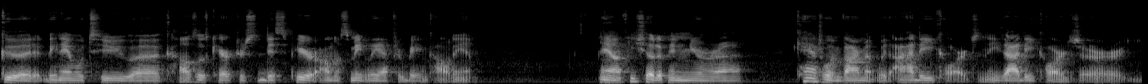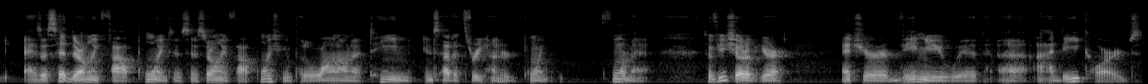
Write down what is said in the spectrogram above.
good at being able to uh, cause those characters to disappear almost immediately after being called in. Now, if you showed up in your uh, casual environment with ID cards, and these ID cards are as I said, they're only five points, and since they're only five points, you can put a lot on a team inside a 300 point format. So if you showed up your at your venue with uh, ID cards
